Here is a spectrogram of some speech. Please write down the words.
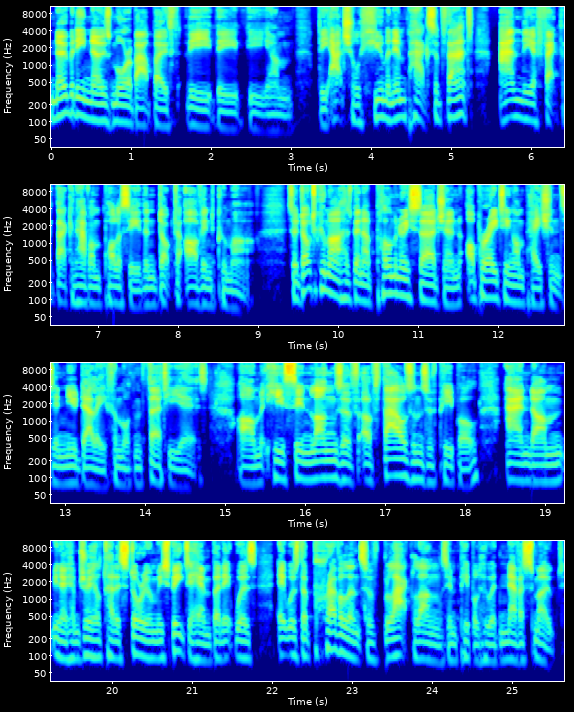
nobody knows more about both the the the um, the actual human impacts of that and the effect that that can have on policy than Dr. Arvind Kumar. So, Dr. Kumar has been a pulmonary surgeon operating on patients in New Delhi for more than 30 years. Um, he's seen lungs of, of thousands of people, and um, you know, I'm sure he'll tell his story when we speak to him. But it was it was the prevalence of black lungs in people who had never smoked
